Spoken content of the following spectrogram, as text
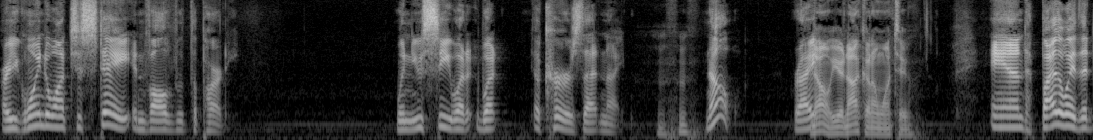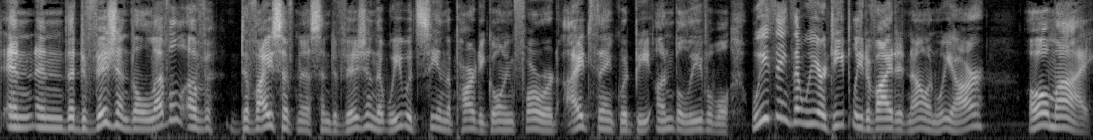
Are you going to want to stay involved with the party when you see what, what occurs that night? Mm-hmm. No, right? No, you're not going to want to. And by the way, the and and the division, the level of divisiveness and division that we would see in the party going forward, I think would be unbelievable. We think that we are deeply divided now, and we are. Oh my.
